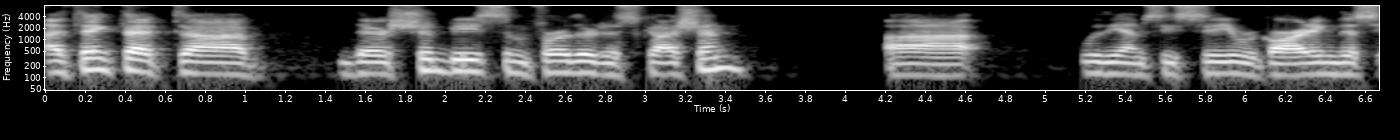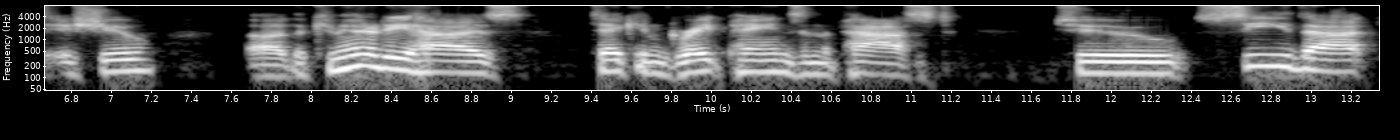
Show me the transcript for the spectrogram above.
I think that uh, there should be some further discussion uh, with the MCC regarding this issue. Uh, the community has taken great pains in the past to see that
